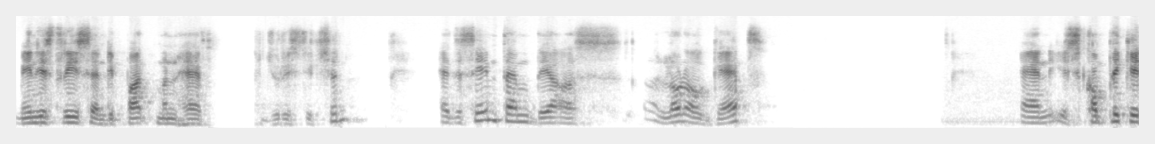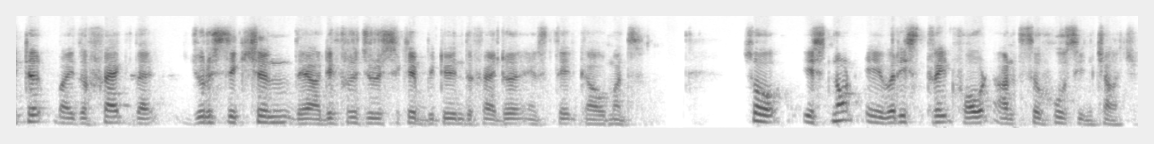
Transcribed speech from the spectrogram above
ministries and departments have jurisdiction. At the same time, there are a lot of gaps and it's complicated by the fact that jurisdiction, there are different jurisdictions between the federal and state governments. So it's not a very straightforward answer who's in charge.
